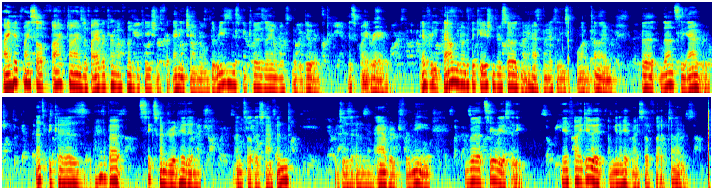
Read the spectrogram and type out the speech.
I hit myself 5 times if I ever turn off notifications for any channel, the reason is because I almost never do it. It's quite rare. Every thousand notifications or so it might happen at least one time, but that's the average. That's because I had about 600 hidden until this happened, which is an average for me, but seriously, if I do it, I'm gonna hit myself 5 times.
